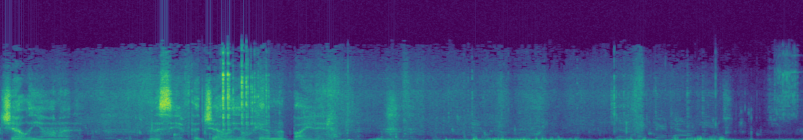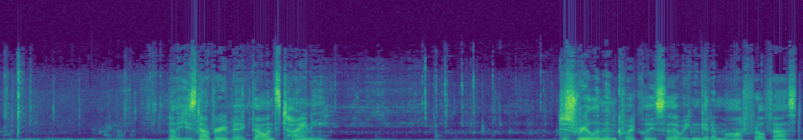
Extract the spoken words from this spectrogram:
jelly on it. I'm gonna see if the jelly will get him to bite it. No, he's not very big. That one's tiny. Just reel him in quickly so that we can get him off real fast.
